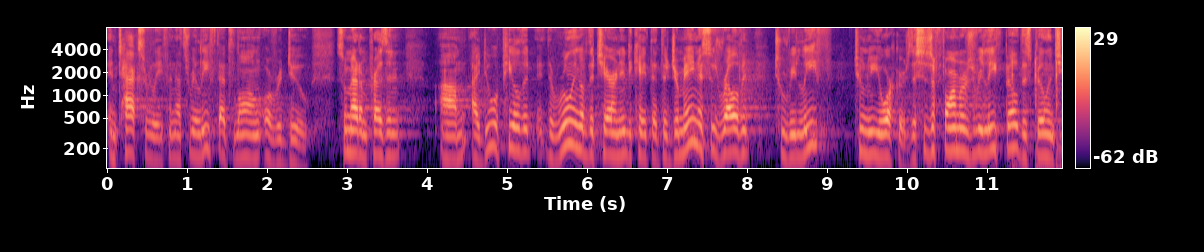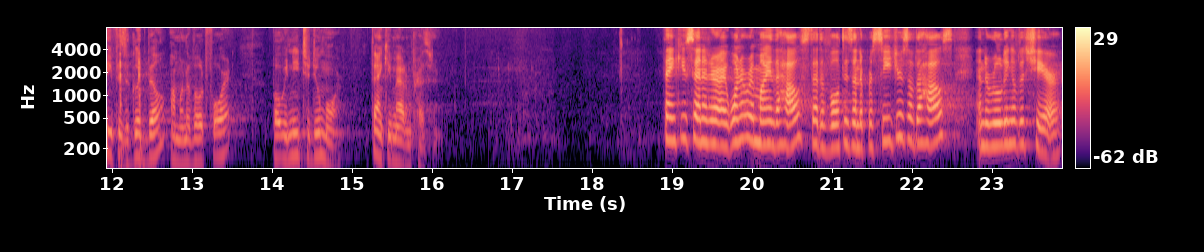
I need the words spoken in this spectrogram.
in tax relief, and that's relief that's long overdue. So, Madam President, um, I do appeal the, the ruling of the chair and indicate that the germaneness is relevant to relief to New Yorkers. This is a farmers' relief bill. This bill in chief is a good bill. I'm going to vote for it, but we need to do more. Thank you, Madam President. Thank you, Senator. I want to remind the House that the vote is on the procedures of the House and the ruling of the chair.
